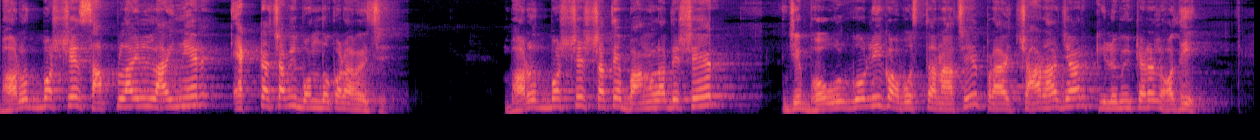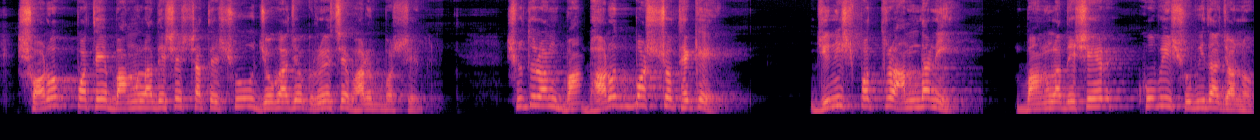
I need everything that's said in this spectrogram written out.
ভারতবর্ষের সাপ্লাই লাইনের একটা চাবি বন্ধ করা হয়েছে। ভারতবর্ষের সাথে বাংলাদেশের যে ভৌগোলিক অবস্থান আছে, প্রায় চার হাজার কিলোমিটারের অধিক সড়ক পথে বাংলাদেশের সাথে সুযোগাযোগ রয়েছে ভারতবর্ষের। সুতরাং ভারতবর্ষ থেকে জিনিসপত্র আমদানি বাংলাদেশের খুবই সুবিধাজনক।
